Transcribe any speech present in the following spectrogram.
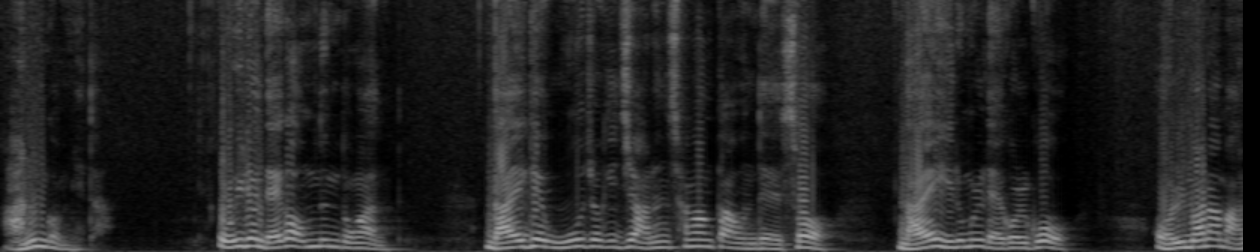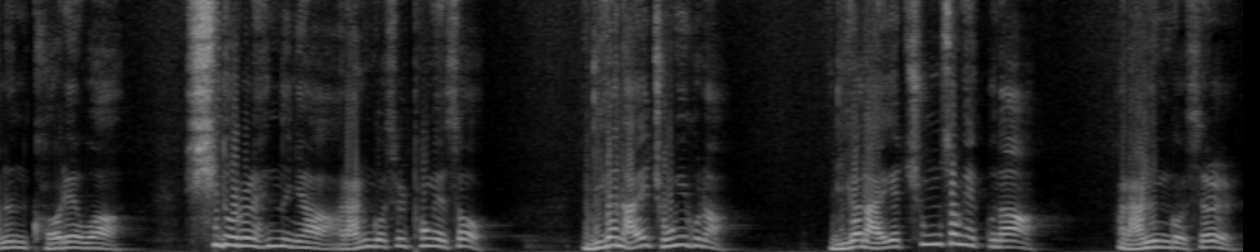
않은 겁니다. 오히려 내가 없는 동안 나에게 우호적이지 않은 상황 가운데에서 나의 이름을 내걸고 얼마나 많은 거래와 시도를 했느냐라는 것을 통해서 네가 나의 종이구나. 네가 나에게 충성했구나. 라는 것을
